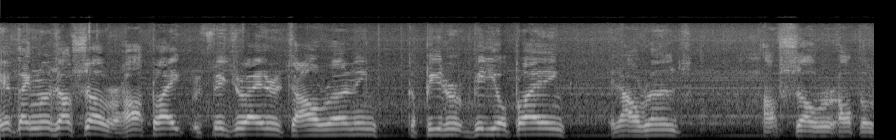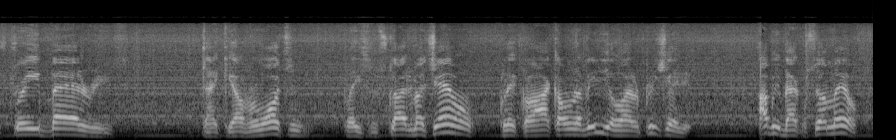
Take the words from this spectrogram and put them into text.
Everything runs off solar, hot plate, refrigerator, it's all running, computer, video playing, it all runs off solar, off those three batteries. Thank y'all for watching. Please subscribe to my channel. Click like on the video. I'd appreciate it. I'll be back with something else.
